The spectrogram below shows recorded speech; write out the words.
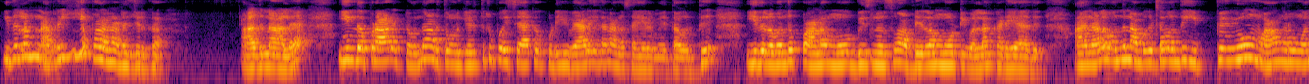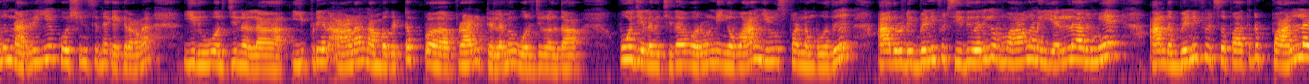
இதெல்லாம் நிறைய பலன் அடைஞ்சிருக்கேன். அதனால இந்த ப்ராடக்ட்டை வந்து அடுத்தவங்களுக்கு எடுத்துகிட்டு போய் சேர்க்கக்கூடிய வேலையை தான் நாங்கள் செய்கிறோமே தவிர்த்து இதில் வந்து பணமோ பிஸ்னஸோ அப்படியெல்லாம் மோட்டிவெல்லாம் கிடையாது. அதனால் வந்து நம்மக்கிட்ட வந்து இப்போயும் வாங்குறவங்க வந்து நிறைய கொஷின்ஸ் என்ன கேட்குறாங்கன்னா இது ஒரிஜினலா இப்படி ஆனால் நம்மக்கிட்ட ப்ராடக்ட் எல்லாமே ஒரிஜினல் தான். பூஜையில் வச்சு தான் வரும். நீங்கள் வாங்கி யூஸ் பண்ணும்போது அதோடைய பெனிஃபிட்ஸ் இது வரைக்கும் வாங்கின எல்லாருமே அந்த பெனிஃபிட்ஸை பார்த்துட்டு பல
